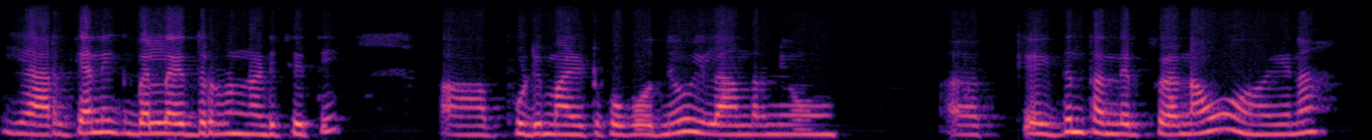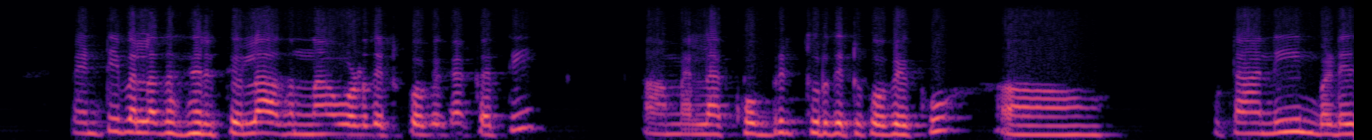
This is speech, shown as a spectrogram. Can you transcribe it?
ಈ ಆರ್ಗ್ಯಾನಿಕ್ ಬೆಲ್ಲ ಇದ್ರು ನಡಿತೈತಿ. ಪುಡಿ ಮಾಡಿ ಇಟ್ಕೋಬಹುದು ನೀವು. ಇಲ್ಲಾಂದ್ರ ನೀವು ಇದನ್ನ ತಂದಿರ್ತೀವ ನಾವು ಏನ ಪೆಂಟಿ ಬೆಲ್ಲ ತಂದಿರ್ತೀವಲ್ಲ ಅದನ್ನ ಒಡೆದಿಟ್ಕೋಬೇಕಾಕತಿ. ಆಮೇಲೆ ಕೊಬ್ಬರಿ ತುರ್ದಿಟ್ಕೋಬೇಕು. ಪುಟಾಣಿ ಬಡೆ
